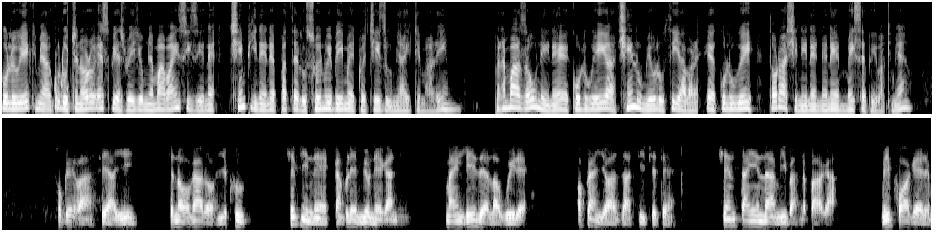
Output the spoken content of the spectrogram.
ကိုလူရေးခင်ဗျာအခုတို့ကျွန်တော်တို့ SPS Radio မြန်မာပိုင်းစီစဉ်နဲ့ချင်းပြည်နယ်နဲ့ပတ်သက်လို့ဆွေးနွေးပေးမဲ့အတွက်ကျေးဇူးအများကြီးတင်ပါတယ်ပထမဆုံးအနေနဲ့ကိုလူရေးကချင်းလူမျိုးလို့သိရပါတယ်အဲကိုလူရေးသောရရှင်နေနဲ့နည်းနည်းမိတ်ဆက်ပေးပါခင်ဗျာဟုတ်ကဲ့ပါဆရာကြီးကျွန်တော်ကတော့ယခုချင်းပြည်နယ်ကံပလက်မြို့နယ်ကနေမိုင်40လောက်ဝေးတဲ့အောက်ကန်ရွာဇာတိဖြစ်တဲ့ချင်းတိုင်းရင်းသားမိဘနှစ်ပါးကမိဖွာခဲ့တဲ့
